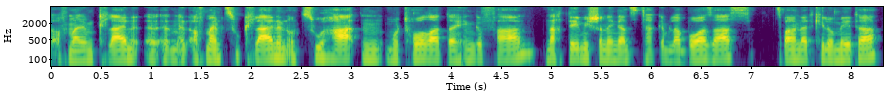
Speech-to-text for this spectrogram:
auf meinem kleinen äh, auf meinem zu kleinen und zu harten Motorrad dahin gefahren, nachdem ich schon den ganzen Tag im Labor saß, 200 Kilometer.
